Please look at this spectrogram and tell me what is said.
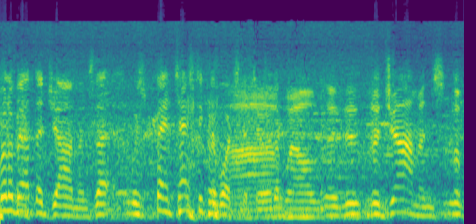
what about the Germans? That it was fantastic to watch the two of them. Ah, well, the, the, the Germans, look,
